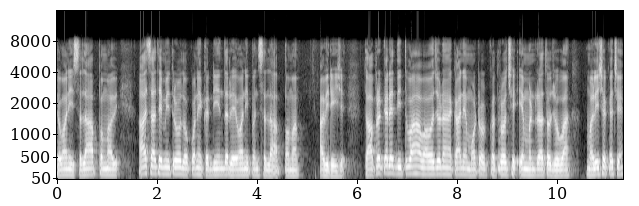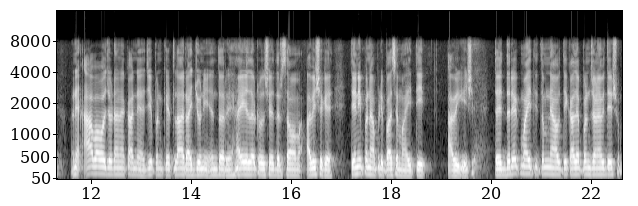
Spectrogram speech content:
જવાની સલાહ આપવામાં આવી. આ સાથે મિત્રો લોકોને ઘરની અંદર રહેવાની પણ સલાહ આપવામાં આવી રહી છે. તો આ પ્રકારે દિતવાહા વાવાઝોડાના કારણે મોટો ખતરો છે એ મંડરાતો જોવા મળી શકે છે અને આ વાવાઝોડાના કારણે હજી પણ કેટલા રાજ્યોની અંદર હાઈ એલર્ટો છે દર્શાવવામાં આવી શકે તેની પણ આપણી પાસે માહિતી આવી ગઈ છે. તો એ દરેક માહિતી તમને આવતીકાલે પણ જણાવી દઈશું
